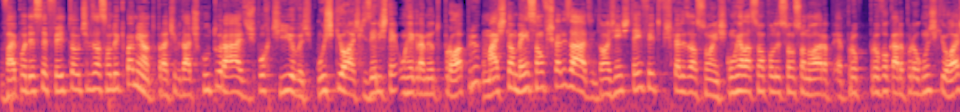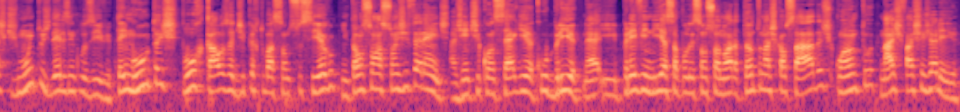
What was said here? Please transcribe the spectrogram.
vai poder ser feita a utilização do equipamento para atividades culturais, esportivas. Os quiosques, eles têm um regulamento próprio, mas também são fiscalizados. Então a gente tem feito fiscalizações com relação à poluição sonora é, pro, provocada por alguns quiosques, muitos deles inclusive têm multas por causa de perturbação do sossego. Então são ações diferentes. A gente consegue cobrir, né, e prevenir essa poluição sonora tanto nas calçadas quanto nas faixas de areia.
